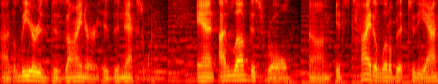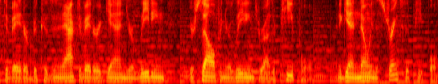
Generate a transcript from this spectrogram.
Uh, the leader is designer is the next one, and I love this role. Um, it's tied a little bit to the activator because in an activator, again, you're leading yourself and you're leading through other people. And again, knowing the strengths of people,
